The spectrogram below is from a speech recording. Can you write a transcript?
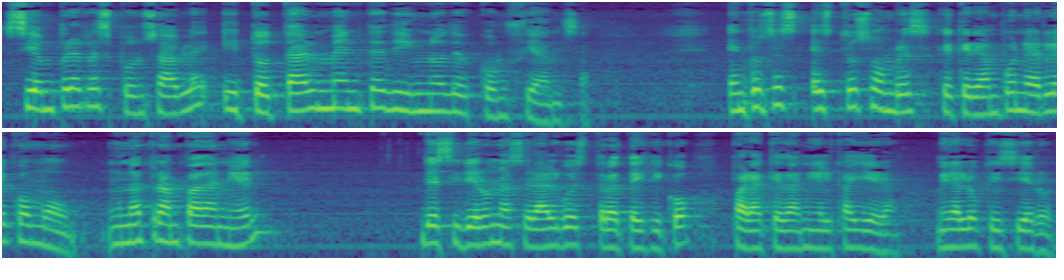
siempre responsable y totalmente digno de confianza. Entonces estos hombres que querían ponerle como una trampa a Daniel, decidieron hacer algo estratégico para que Daniel cayera. Mira lo que hicieron.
